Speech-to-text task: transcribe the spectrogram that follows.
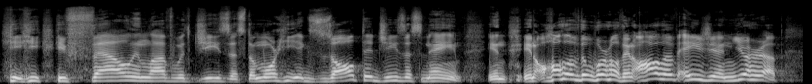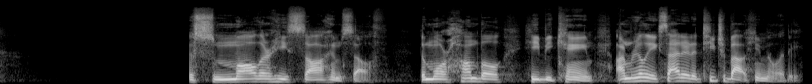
he, he, he fell in love with Jesus, the more he exalted Jesus' name in, in all of the world, in all of Asia and Europe, the smaller he saw himself, the more humble he became. I'm really excited to teach about humility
